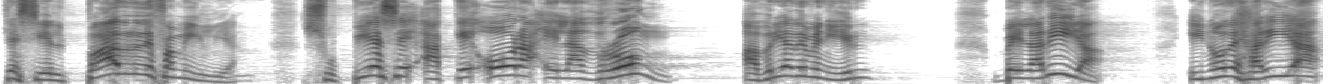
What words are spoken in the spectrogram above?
que si el padre de familia supiese a qué hora el ladrón habría de venir, velaría y no dejaría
